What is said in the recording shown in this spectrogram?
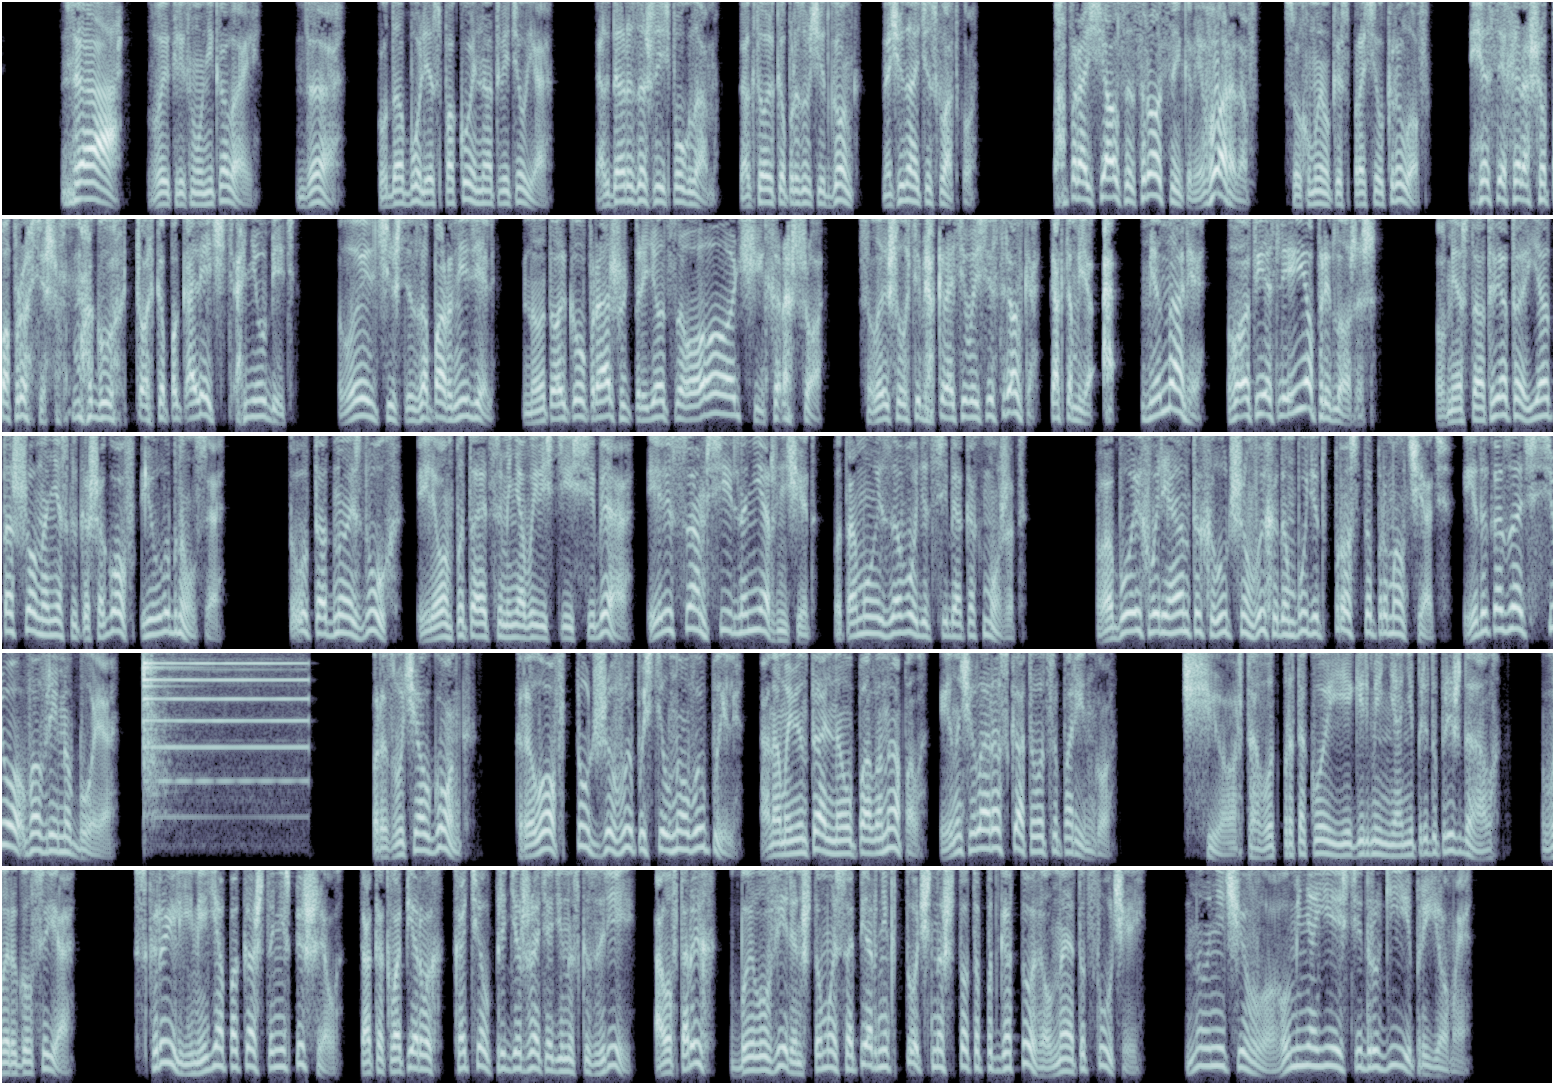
«Да!» — выкрикнул Николай. «Да», — куда более спокойно ответил я. «Тогда разошлись по углам. Как только прозвучит гонг, начинайте схватку». «Попрощался с родственниками, Воронов?» — с ухмылкой спросил Крылов. Если хорошо попросишь, могу только покалечить, а не убить. Вылечишься за пару недель, но только упрашивать придется очень хорошо. Слышал, у тебя красивая сестренка, как там ее? А, Минами. Вот если ее предложишь». Вместо ответа я отошел на несколько шагов и улыбнулся. Тут одно из двух. Или он пытается меня вывести из себя, или сам сильно нервничает, потому и заводит себя как может. В обоих вариантах лучшим выходом будет просто промолчать и доказать все во время боя. Прозвучал гонг. Крылов тут же выпустил новую пыль. Она моментально упала на пол и начала раскатываться по рингу. «Черт, а вот про такое егерь меня не предупреждал», — выругался я. С крыльями я пока что не спешил, так как, во-первых, хотел придержать один из козырей, а во-вторых, был уверен, что мой соперник точно что-то подготовил на этот случай. Но ничего, у меня есть и другие приемы.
